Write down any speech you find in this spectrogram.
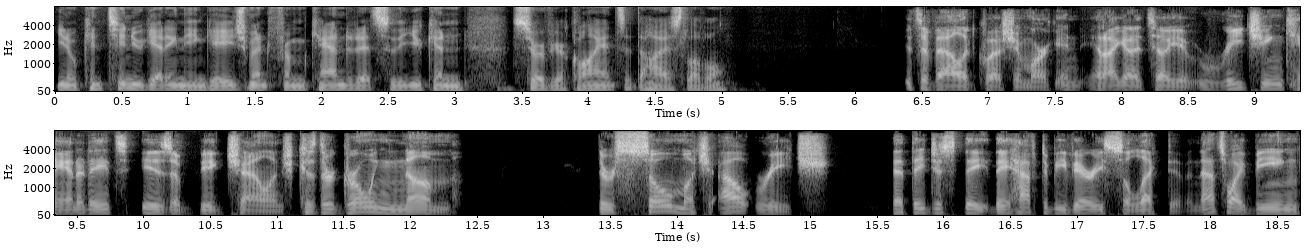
you know continue getting the engagement from candidates so that you can serve your clients at the highest level? It's a valid question, Mark. And, and I got to tell you, reaching candidates is a big challenge because they're growing numb. There's so much outreach that they just they, they have to be very selective. And that's why being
